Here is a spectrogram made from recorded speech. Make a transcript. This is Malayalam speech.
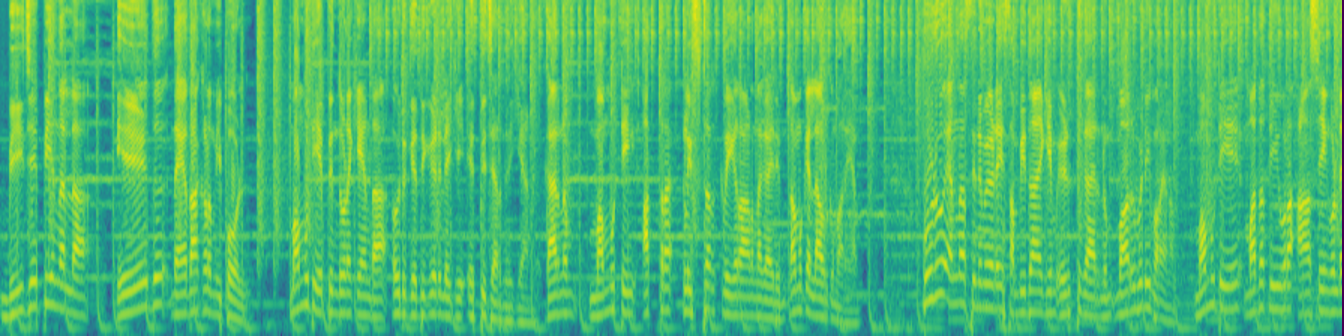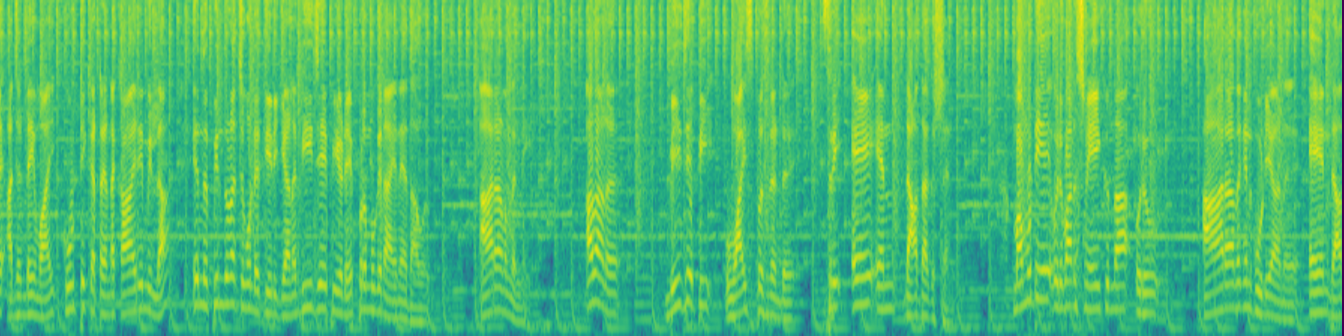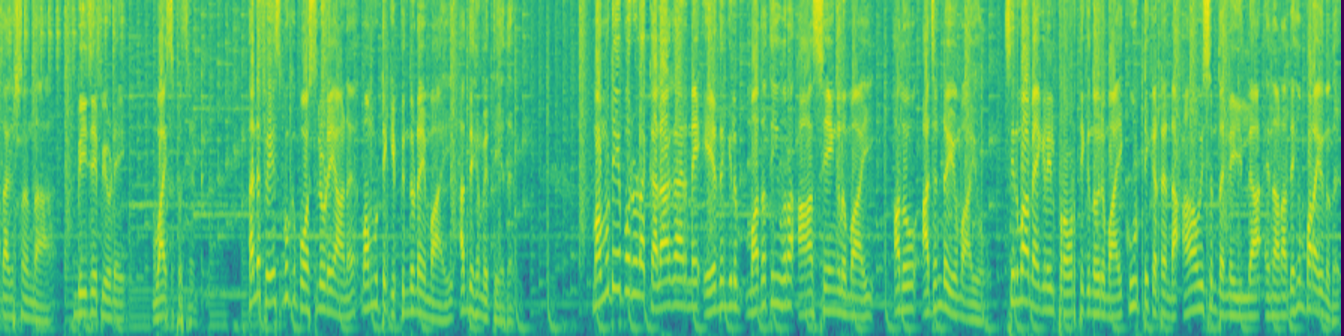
ബി ജെ പി എന്നല്ല ഏത് നേതാക്കളും ഇപ്പോൾ മമ്മൂട്ടിയെ പിന്തുണയ്ക്കേണ്ട ഒരു ഗതികേടിലേക്ക് എത്തിച്ചേർന്നിരിക്കുകയാണ്. കാരണം മമ്മൂട്ടി അത്ര ക്ലിസ്റ്റർ ക്ലിയർ ആണെന്ന കാര്യം നമുക്കെല്ലാവർക്കും അറിയാം. പുഴു എന്ന സിനിമയുടെ സംവിധായകയും എഴുത്തുകാരനും മറുപടി പറയണം. മമ്മൂട്ടിയെ മതതീവ്ര ആശയങ്ങളുടെ അജണ്ടയുമായി കൂട്ടിക്കെട്ടേണ്ട കാര്യമില്ല എന്ന് പിന്തുണച്ചുകൊണ്ടെത്തിയിരിക്കുകയാണ് ബി ജെ പിയുടെ പ്രമുഖനായ നേതാവ്. ആരാണെന്നല്ലേ? അതാണ് B J P vice president Shri A N Radhakrishnan. മമ്മൂട്ടിയെ ഒരുപാട് സ്നേഹിക്കുന്ന ഒരു ആരാധകൻ കൂടിയാണ് എ എൻ രാധാകൃഷ്ണൻ എന്ന ബി ജെ പിയുടെ വൈസ് പ്രസിഡന്റ്. തന്റെ ഫേസ്ബുക്ക് പോസ്റ്റിലൂടെയാണ് മമ്മൂട്ടിക്ക് പിന്തുണയുമായി അദ്ദേഹം എത്തിയത്. മമ്മൂട്ടിയെ പോലുള്ള കലാകാരനെ ഏതെങ്കിലും മതതീവ്ര ആശയങ്ങളുമായി അതോ അജണ്ടയുമായോ സിനിമാ മേഖലയിൽ പ്രവർത്തിക്കുന്നവരുമായി കൂട്ടിക്കെട്ടേണ്ട ആവശ്യം തന്നെയില്ല എന്നാണ് അദ്ദേഹം പറയുന്നത്.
